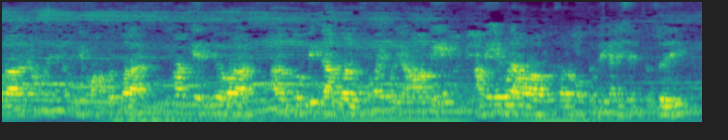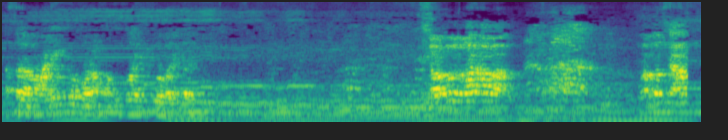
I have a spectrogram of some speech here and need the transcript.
আলামিন আমাদেরকে নবীকে মহাবত করার ইমানকে দ্বিতীয় করার আর তৌফিক দান করার সবাই বলি, আমিন। আমি এই বলে আমার অবসর বক্তব্য এখানে শেষ করছি। আসসালামু আলাইকুম ওয়া রাহমাতুল্লাহি ওয়া বারাকাতুহু। সব মারহাবা। মোহাম্মদ সাহাব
